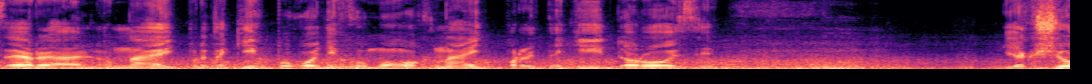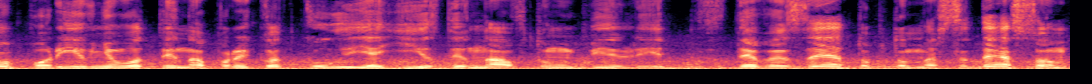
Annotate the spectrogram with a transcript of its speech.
Це реально. Навіть при таких погодних умовах, навіть при такій дорозі. Якщо порівнювати, наприклад, коли я їздив на автомобілі з ДВЗ, тобто Мерседесом,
